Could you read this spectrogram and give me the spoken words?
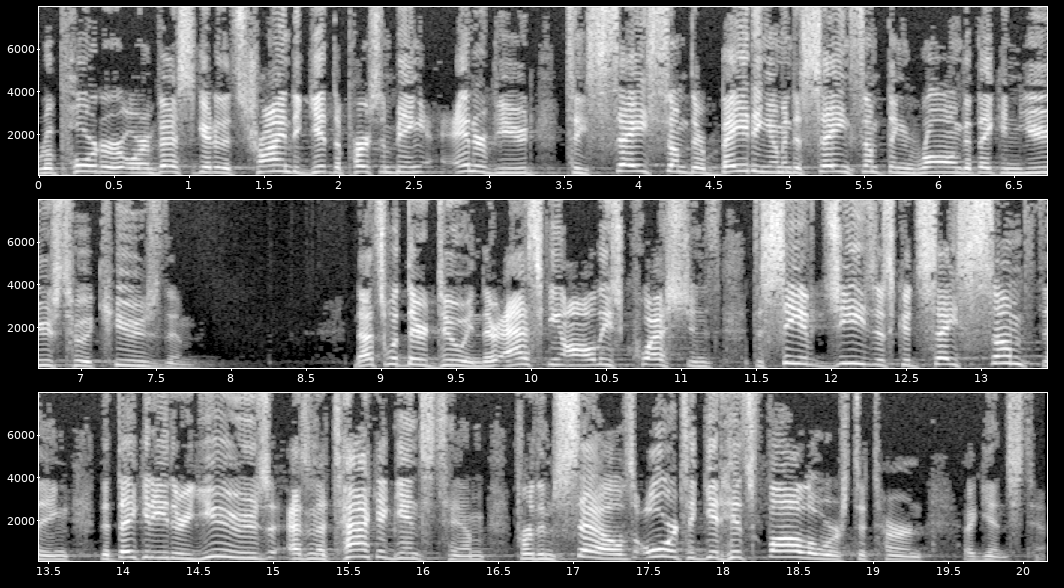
reporter or investigator that's trying to get the person being interviewed to say something, they're baiting them into saying something wrong that they can use to accuse them. That's what they're doing. They're asking all these questions to see if Jesus could say something that they could either use as an attack against him for themselves or to get his followers to turn against him.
